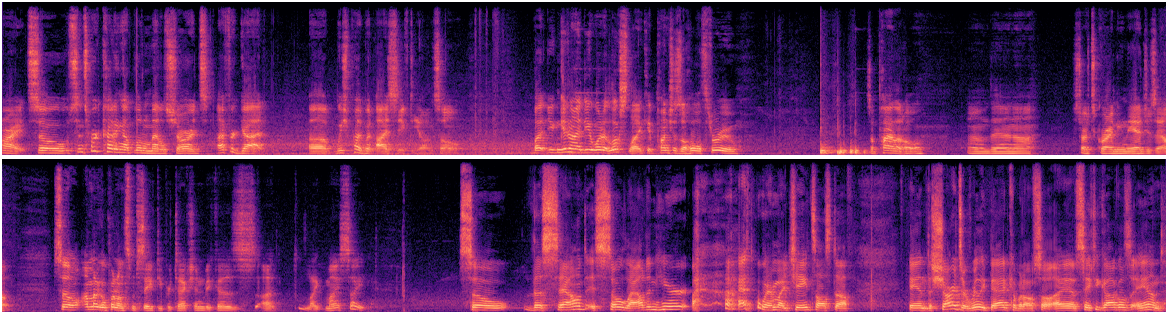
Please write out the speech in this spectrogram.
Alright, so since we're cutting up little metal shards, I forgot, uh, we should probably put eye safety on, so... But you can get an idea what it looks like. It punches a hole through, it's a pilot hole and then uh, starts grinding the edges out. So I'm gonna go put on some safety protection because I like my sight. So the sound is so loud in here, I had to wear my chainsaw stuff and the shards are really bad coming off so I have safety goggles and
